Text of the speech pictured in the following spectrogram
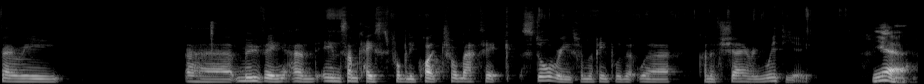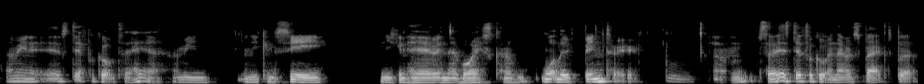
very uh, moving and in some cases probably quite traumatic stories from the people that were kind of sharing with you. Yeah, I mean, it's difficult to hear. I mean, and you can see and you can hear in their voice kind of what they've been through. Mm. Um, so it is difficult in that respect, but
